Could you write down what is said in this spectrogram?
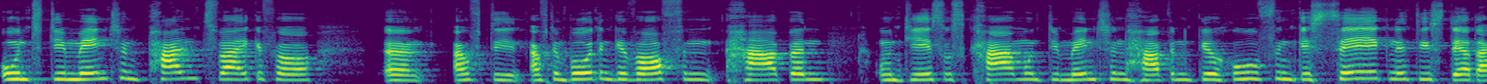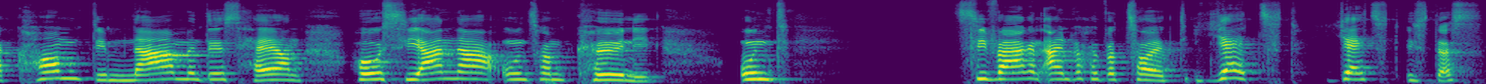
und die Menschen Palmzweige vor, äh, auf, die, auf den Boden geworfen haben. Und Jesus kam und die Menschen haben gerufen, gesegnet ist der, da kommt im Namen des Herrn, Hosianna, unserem König. Und Sie waren einfach überzeugt, jetzt, jetzt ist das,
